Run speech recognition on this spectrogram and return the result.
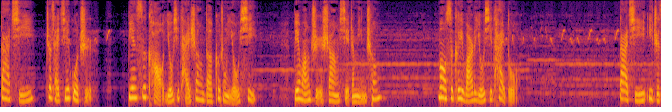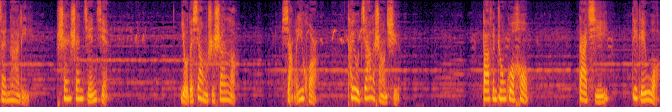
大齐这才接过纸，边思考游戏台上的各种游戏，边往纸上写着名称。貌似可以玩的游戏太多。大齐一直在那里删删减减，有的项目是删了，想了一会儿，他又加了上去。八分钟过后，大齐递给我。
